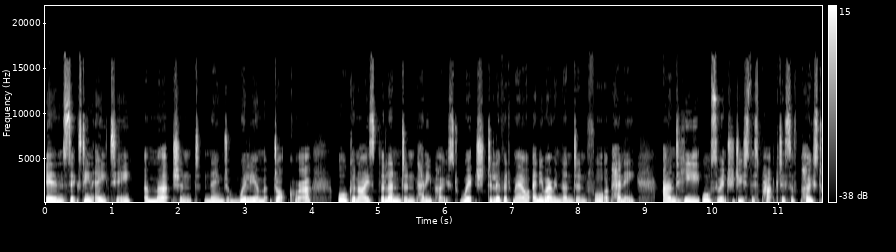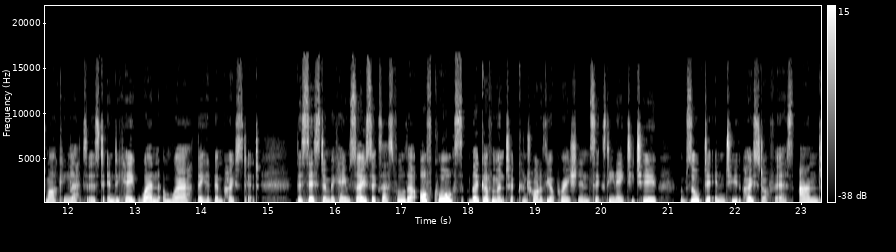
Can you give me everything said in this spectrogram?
In 1680, a merchant named William Dockwra organised the London Penny Post, which delivered mail anywhere in London for a penny. And he also introduced this practice of postmarking letters to indicate when and where they had been posted. The system became so successful that, of course, the government took control of the operation in 1682, absorbed it into the post office, and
